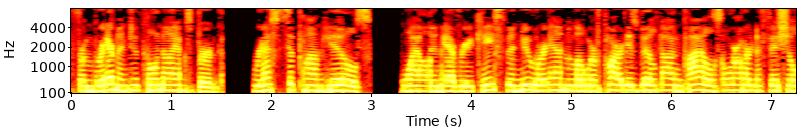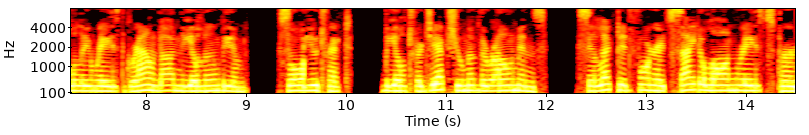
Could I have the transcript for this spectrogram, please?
from Bremen to Königsberg, rests upon hills, while in every case the newer and lower part is built on piles or artificially raised ground on the alluvium. So Utrecht, the ultrajectum of the Romans, selected for its site a long raised spur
